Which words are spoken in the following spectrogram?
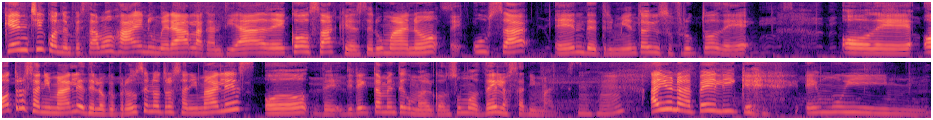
Kenchi cuando empezamos a enumerar la cantidad de cosas que el ser humano eh, usa en detrimento y usufructo de o de otros animales, de lo que producen otros animales o de directamente como del consumo de los animales. Hay una peli que es muy.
